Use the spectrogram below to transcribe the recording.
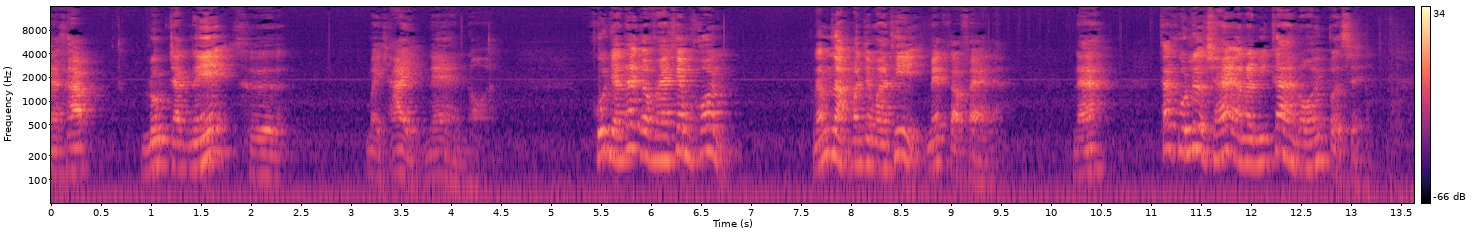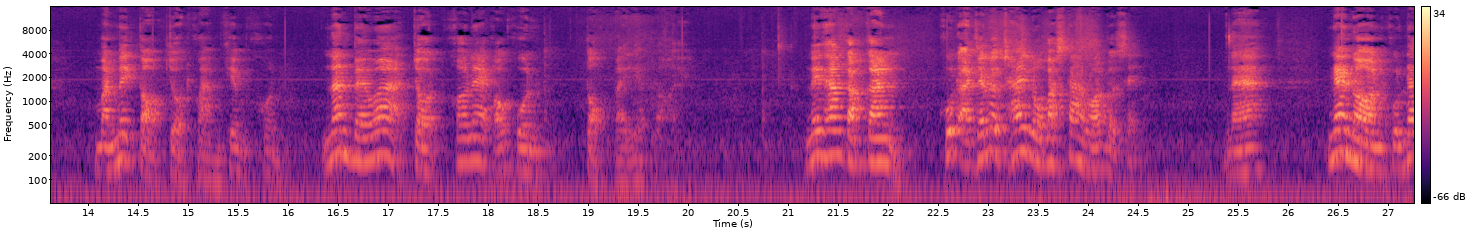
นะครับรู้จากนี้คือไม่ใช่แน่นอน คุณอยากได้กาแฟเข้มข้น น้ำหนักมันจะมาที่เม็ดกาแฟแหละนะ ถ้าคุณเลือกใช้อาราบิก้าร้อยเปอร์เซ็นต์ มันไม่ตอบโจทย์ความเข้มข้น นั่นแปลว่า โจทย์ข้อแรกของคุณตกไปเรียบร้อย ในทางกลับกันคุณอาจจะเลือกใช้โรบัสต้าร้อยเปอร์เซ็นต์นะแน่นอนคุณได้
